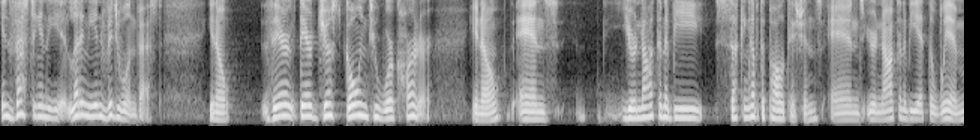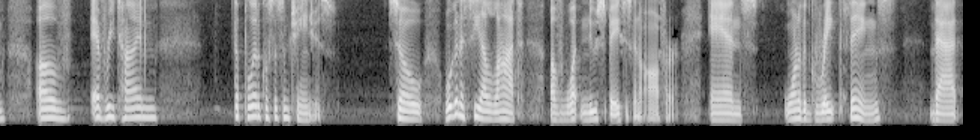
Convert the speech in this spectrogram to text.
investing in the, letting the individual invest, you know, they're they're just going to work harder, you know, and you're not going to be sucking up the politicians and you're not going to be at the whim of every time the political system changes. So we're going to see a lot of what new space is going to offer. And one of the great things that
